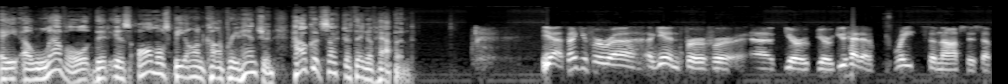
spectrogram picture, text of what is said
a, a level that is almost beyond comprehension. How could such a thing have happened? Yeah, thank you for uh, again for for uh, your your you had a great synopsis up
